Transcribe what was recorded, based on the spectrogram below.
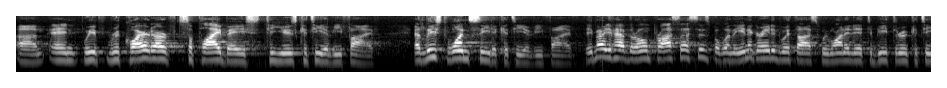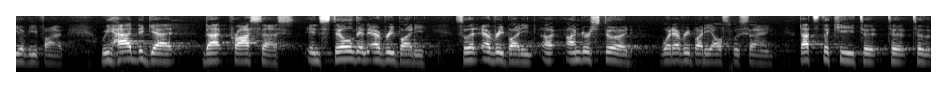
Um, and we've required our supply base to use CATIA V5. at least one seat of CATIA V5. They might have their own processes, but when they integrated with us, we wanted it to be through CATIA V5. We had to get that process instilled in everybody so that everybody uh, understood what everybody else was saying. That's the key to, to, to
